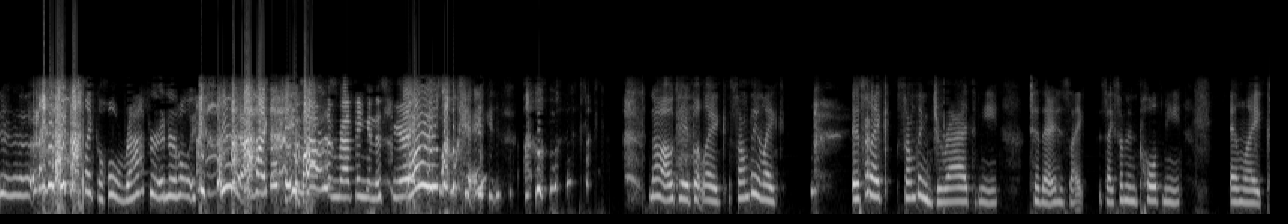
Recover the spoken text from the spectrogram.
like a whole rapper in her whole Spirit. I'm like, okay, I'm, bars, I'm rapping in the spirit. bars, okay. no, okay, but like something like it's like something dragged me to there. It's like it's like something pulled me, and like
